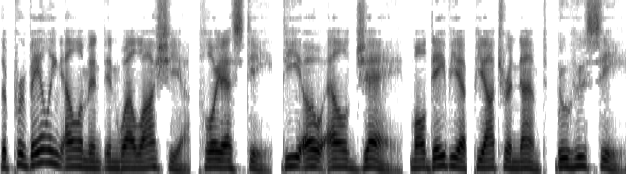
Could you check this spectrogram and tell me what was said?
The prevailing element in Wallachia Ploiesti, DOLJ, Moldavia Piatra Neamț, Buhusi,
